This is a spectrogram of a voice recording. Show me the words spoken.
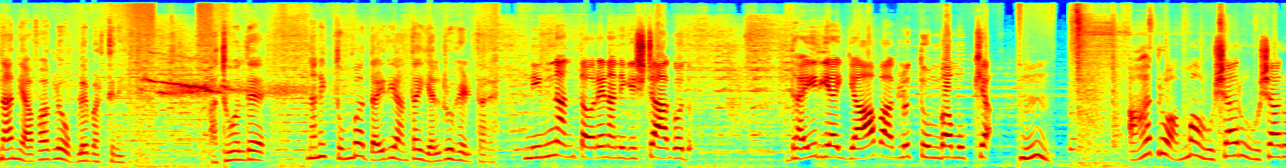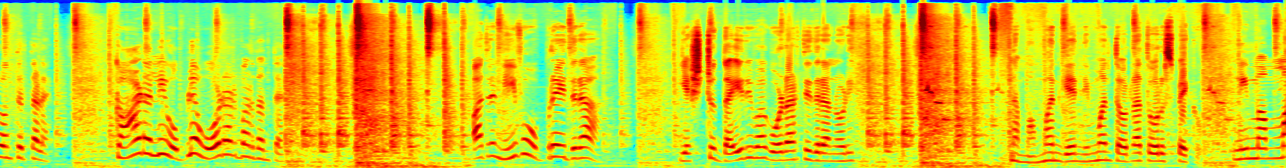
ನಾನು ಯಾವಾಗಲೂ ಒಬ್ಳೇ ಬರ್ತೀನಿ. ಅದು ಅಲ್ಲದೆ ನನಗೆ ತುಂಬ ಧೈರ್ಯ ಅಂತ ಎಲ್ಲರೂ ಹೇಳ್ತಾರೆ. ನಿನ್ನಂಥವ್ರೆ ನನಗಿಷ್ಟ ಆಗೋದು. ಧೈರ್ಯ ಯಾವಾಗಲೂ ತುಂಬ ಮುಖ್ಯ. ಹ್ಞೂ ಆದರೂ ಅಮ್ಮ ಹುಷಾರು ಹುಷಾರು ಅಂತಿರ್ತಾಳೆ. ಕಾಡಲ್ಲಿ ಒಬ್ಳೆ ಓಡಾಡಬಾರ್ದಂತೆ. ಆದರೆ ನೀವು ಒಬ್ಬರೇ ಇದ್ದೀರಾ? ಎಷ್ಟು ಧೈರ್ಯವಾಗಿ ಓಡಾಡ್ತಿದ್ದೀರಾ ನೋಡಿ. ನಮ್ಮಮ್ಮನಿಗೆ ನಿಮ್ಮಂಥವ್ರನ್ನ ತೋರಿಸ್ಬೇಕು. ನಿಮ್ಮಮ್ಮ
